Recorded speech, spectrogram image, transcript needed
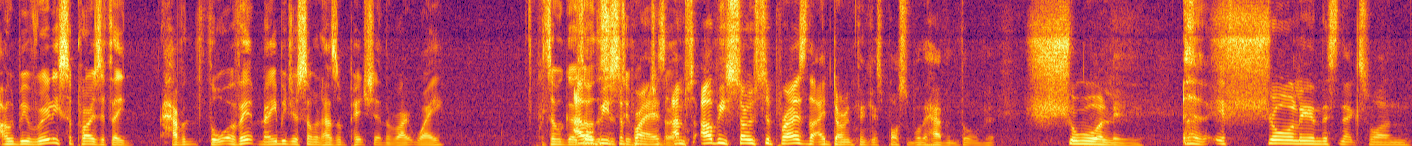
I would be really surprised if they haven't thought of it. Maybe just someone hasn't pitched it in the right way. Someone goes, I "Oh, will this be is too much surprised. I'm I'll be so surprised that I don't think it's possible they haven't thought of it. Surely. if Surely in this next one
